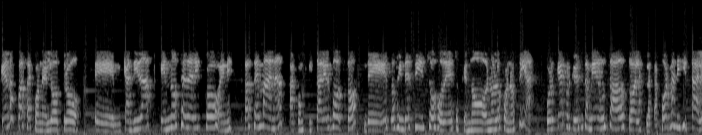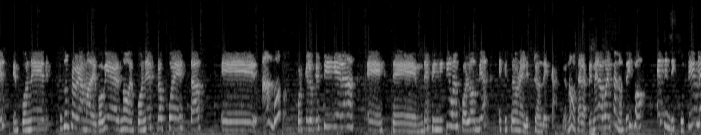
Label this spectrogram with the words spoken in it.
¿Qué nos pasa con el otro eh, candidato que no se dedicó en estas semanas a conquistar el voto de esos indecisos o de esos que no, no lo conocían? ¿Por qué? Porque yo también he usado todas las plataformas digitales en poner pues, un programa de gobierno, en poner propuestas, eh, ambos, porque lo que sí era este, definitivo en Colombia es que esto era una elección de cambio, ¿no? O sea, la primera vuelta nos dijo, es indiscutible,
